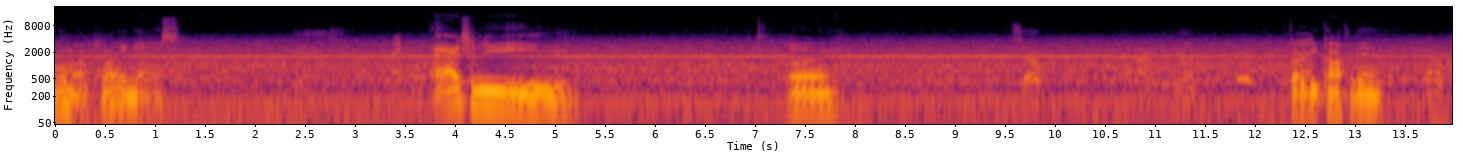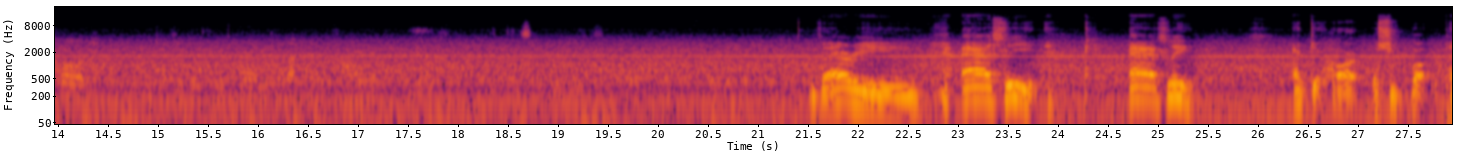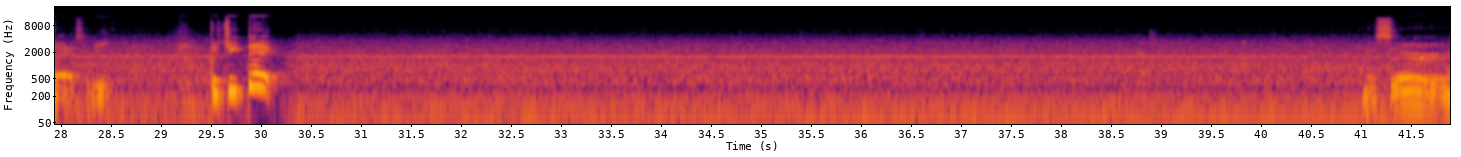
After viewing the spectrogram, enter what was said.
Who am I playing as? Yeah. Ashley. Uh, So, how are you doing? gotta be confident. A little cold. I think keeping some time curled up by the fire. Yeah, it does seem pretty nice. Very. Ashley. Ashley. I get hard when she walk past me. Cause she thick. Yes, sir.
